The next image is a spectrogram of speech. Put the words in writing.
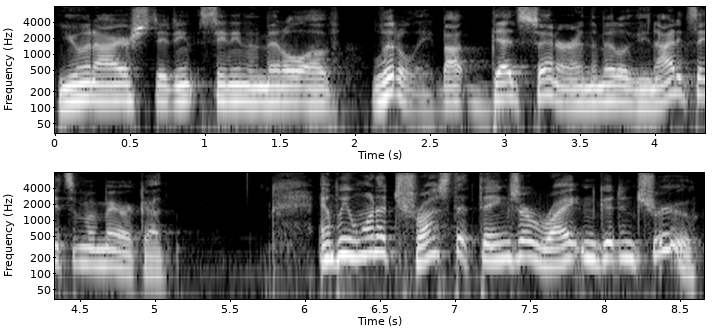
You and I are sitting, sitting in the middle of literally about dead center in the middle of the United States of America. And we want to trust that things are right and good and true.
